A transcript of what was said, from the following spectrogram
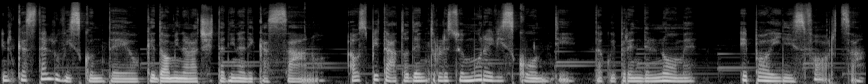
Il castello visconteo che domina la cittadina di Cassano ha ospitato dentro le sue mura i visconti, da cui prende il nome, e poi gli Sforza,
